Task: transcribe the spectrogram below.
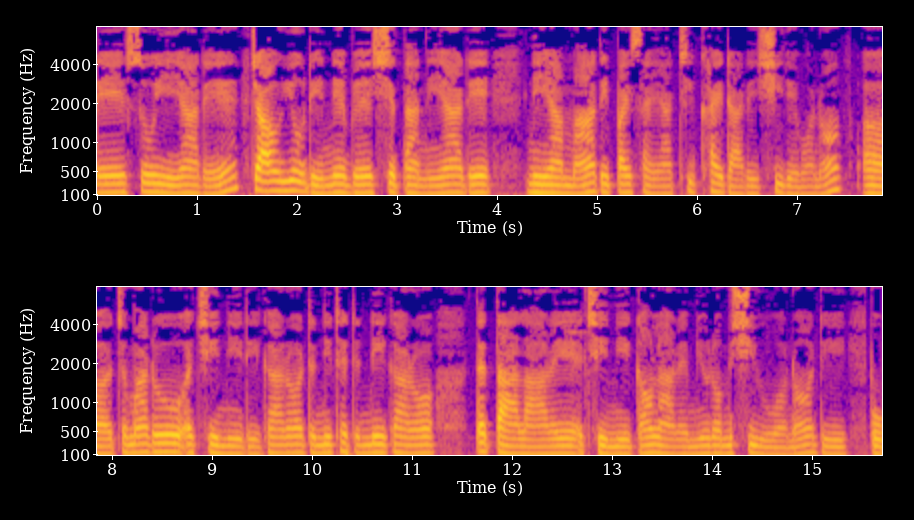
လည်း စိုးရိမ်ရတယ်။ကြောက်ရွံ့တွေနဲ့ပဲ ရှင်သန်နေရတဲ့နေရာမှာ ပိုက်ဆိုင်ရာ ထိခိုက်တာတွေ ရှိတယ်ပေါ့နော်။ကျမတို့ အခြေအနေတွေကတော့ တနေ့ထက်တနေ့ကတော့ သက်သာလာတဲ့အခြေအနေ ကောင်းလာတဲ့မျိုးတော့ မရှိဘူးပေါ့နော်။ပို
